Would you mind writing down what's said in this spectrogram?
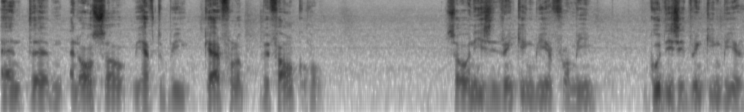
And, um, and also, we have to be careful with alcohol. So, an easy drinking beer for me, good easy drinking beer,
